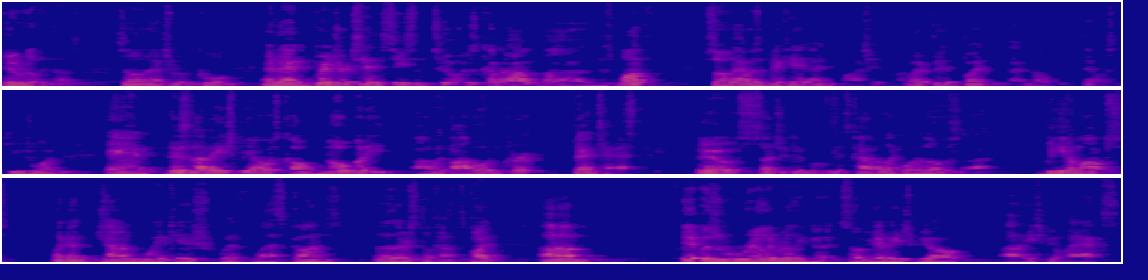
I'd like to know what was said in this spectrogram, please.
It really does. So that's really cool. And then Bridgerton season two is coming out uh, this month. So that was a big hit. I didn't watch it. My wife did, but I know that was a huge one. And this is on HBO. It's called Nobody uh, with Bob Odenkirk. Fantastic. It was such a good movie. It's kind of like one of those uh, beat 'em ups, like a John Wickish with less guns. Oh, there's still guns, but um, it was really, really good. So if you have HBO, uh, HBO Max,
